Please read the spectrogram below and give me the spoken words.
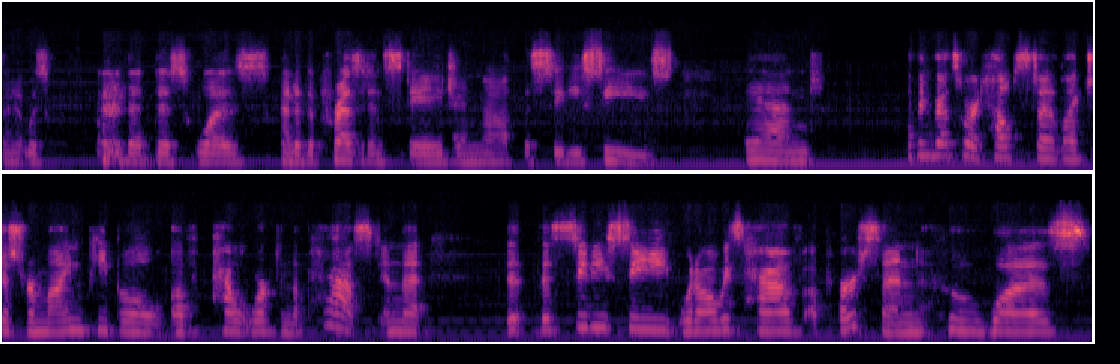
And it was clear that this was kind of the president's stage and not the CDC's. And I think that's where it helps to like just remind people of how it worked in the past, in that the, the CDC would always have a person who was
